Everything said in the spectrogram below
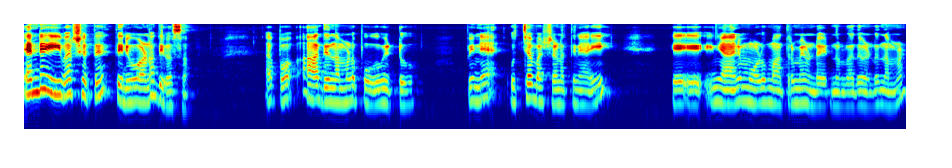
എന്റെ ഈ വർഷത്തെ തിരുവോണ ദിവസം. അപ്പോൾ ആദ്യം നമ്മൾ പൂവിട്ടു പിന്നെ ഉച്ചഭക്ഷണത്തിനായി ഞാനും മോളും മാത്രമേ ഉണ്ടായിരുന്നുള്ളൂ. അതുകൊണ്ട് നമ്മൾ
